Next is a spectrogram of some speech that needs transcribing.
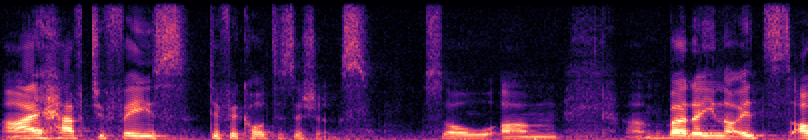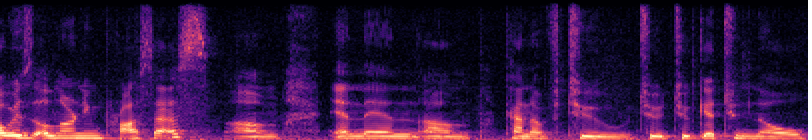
I have to face difficult decisions. So, um, but uh, you know, it's always a learning process, um, and then um, kind of to, to, to get to know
